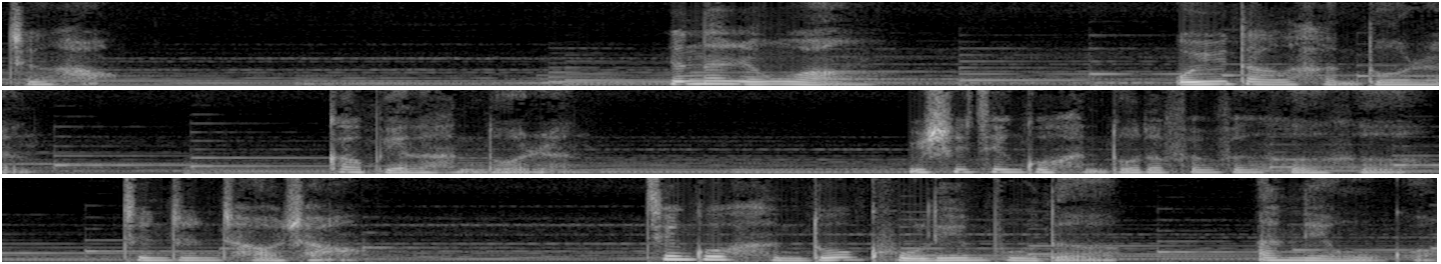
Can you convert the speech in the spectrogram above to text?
真好。人来人往，我遇到了很多人，告别了很多人，于是见过很多的分分合合，争争吵吵，见过很多苦恋不得，暗恋无果，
